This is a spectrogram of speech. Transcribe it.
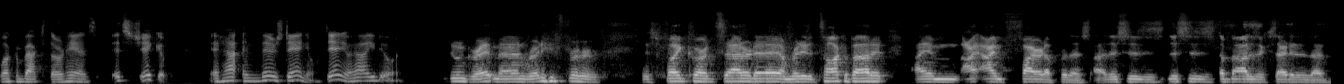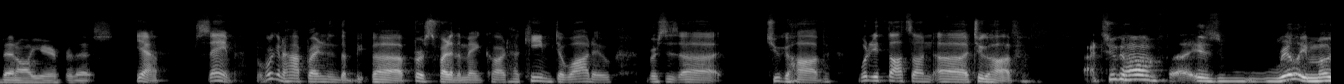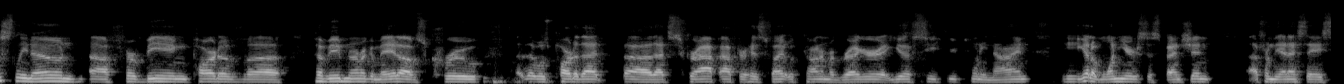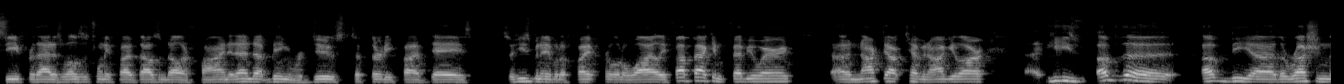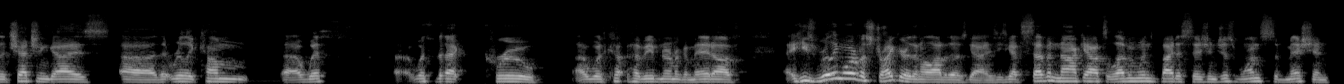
Welcome back to Thrown Hands. It's Jacob, and ha- and there's Daniel. Daniel, how you doing? Doing great, man. Ready for this fight card Saturday. I'm ready to talk about it. I am. I, I'm fired up for this. Uh, this is this is about as excited as I've been all year for this. Yeah, same. But we're gonna hop right into the uh, first fight of the main card: Hakeem Dawodu versus uh, Tukhugov. What are your thoughts on uh, Tukhugov? Uh, Tukhov uh, is really mostly known uh, for being part of uh, Khabib Nurmagomedov's crew that was part of that uh, that scrap after his fight with Conor McGregor at UFC 229. He got a one year suspension uh, from the NSAC for that, as well as a $25,000 fine. It ended up being reduced to 35 days. So he's been able to fight for a little while. He fought back in February, uh, knocked out Kevin Aguilar. Uh, he's of the of the uh, the Russian, the Chechen guys uh, that really come with with that crew uh, with Khabib Nurmagomedov, he's really more of a striker than a lot of those guys. He's got seven knockouts, eleven wins by decision, just one submission.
